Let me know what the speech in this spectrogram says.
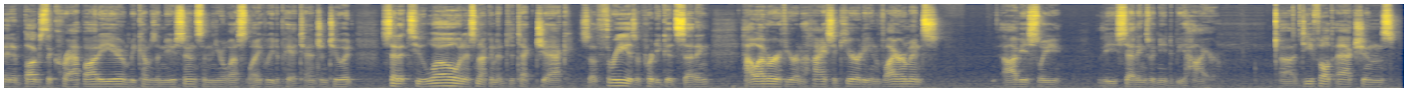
then it bugs the crap out of you and becomes a nuisance, and you're less likely to pay attention to it. Set it too low, and it's not going to detect jack. So 3 is a pretty good setting. However, if you're in a high security environment, obviously the settings would need to be higher. Uh, default actions,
